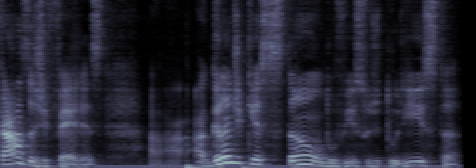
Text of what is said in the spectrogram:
casas de férias. A, a grande questão do visto de turista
